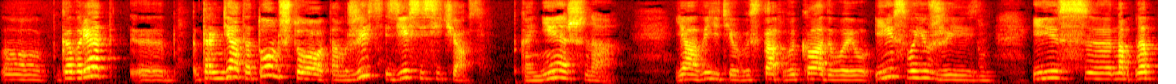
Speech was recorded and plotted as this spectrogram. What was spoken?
э, говорят, э, трендят о том, что там жизнь здесь и сейчас. Конечно, я, видите, выкладываю и свою жизнь, и с, на, на,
